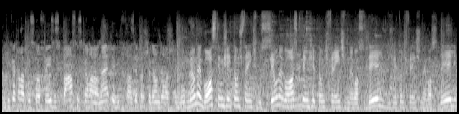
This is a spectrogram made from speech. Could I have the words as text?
o que, que aquela pessoa fez, os passos que ela né, teve que fazer para chegar onde ela chegou. O meu negócio tem um jeitão diferente do seu negócio, uhum. tem um jeitão diferente do negócio dele, um jeitão diferente do negócio dele.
